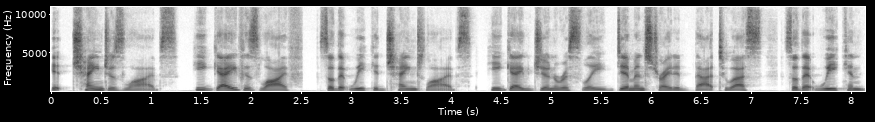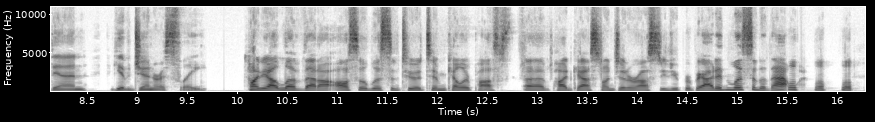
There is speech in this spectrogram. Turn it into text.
it changes lives. He gave his life so that we could change lives. He gave generously, demonstrated that to us so that we can then give generously. Tanya, I love that. I also listened to a Tim Keller pos- uh, podcast on generosity. You prepare? I didn't listen to that one.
